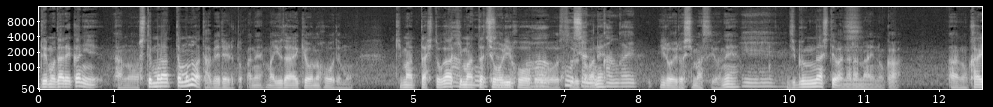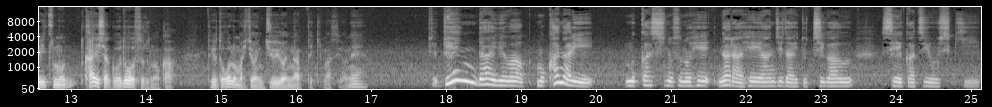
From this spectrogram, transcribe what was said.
でも誰かにあのしてもらったものは食べれるとかね、まあ、ユダヤ教の方でも決まった人が決まった調理方法をするとかね。いろいろしますよね。自分がしてはならないのかあの戒律も解釈をどうするのかというところも非常に重要になってきますよね。現代ではもうかなり昔のその平奈良平安時代と違う生活様式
